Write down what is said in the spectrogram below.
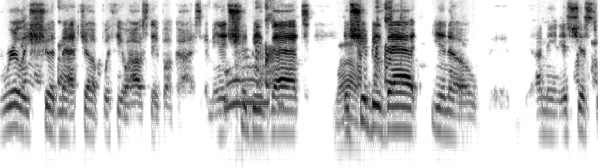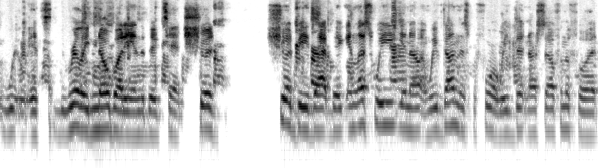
really should match up with the Ohio State Buckeyes. I mean, it should be that. Wow. It should be that. You know, I mean, it's just it's really nobody in the Big Ten should should be that big unless we, you know, and we've done this before. We've bitten ourselves in the foot.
